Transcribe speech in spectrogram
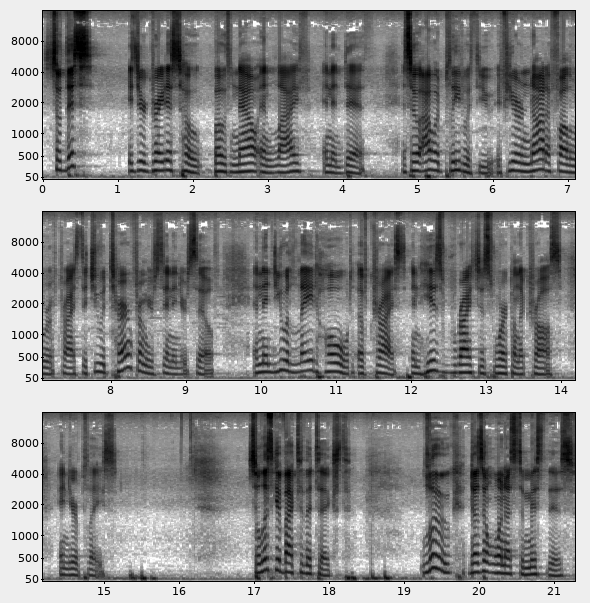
So, this is your greatest hope, both now in life and in death. And so, I would plead with you, if you're not a follower of Christ, that you would turn from your sin and yourself, and then you would lay hold of Christ and his righteous work on the cross in your place. So, let's get back to the text. Luke doesn't want us to miss this.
